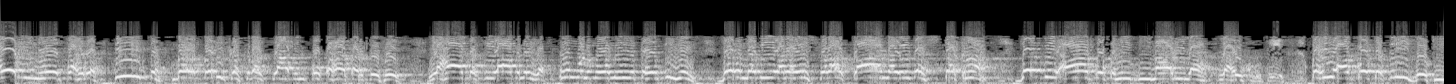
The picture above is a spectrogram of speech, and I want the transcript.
اور انہیں پہلے تین بڑی کثرت سے آپ ان کو پڑھا کرتے تھے۔ یہاں تک کہ آپ نے ام المومن کہتی ہیں، جب نبی علیہ السلام کا نئی دستک جب بھی آپ کو کہیں بیماری لاحق ہوتی، کہیں آپ کو تکلیف ہوتی،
